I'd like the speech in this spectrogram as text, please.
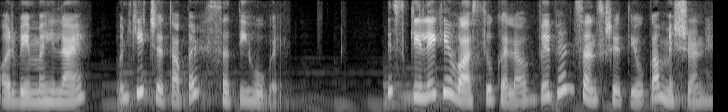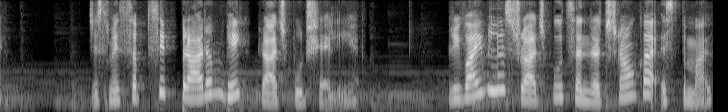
और वे महिलाएँ उनकी चिता पर सती हो गई। इस किले की वास्तुकला विभिन्न संस्कृतियों का मिश्रण है, जिसमें सबसे प्रारंभिक राजपूत शैली है। रिवाइवलिस्ट राजपूत संरचनाओं का इस्तेमाल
